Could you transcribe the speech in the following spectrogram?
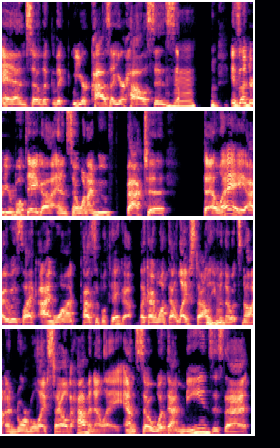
And so the, the your casa, your house is mm-hmm is under your bottega. And so when I moved back to to LA, I was like, I want Casa Bottega. Like I want that lifestyle, mm-hmm. even though it's not a normal lifestyle to have in LA. And so what that means is that,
